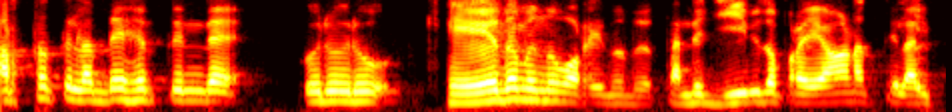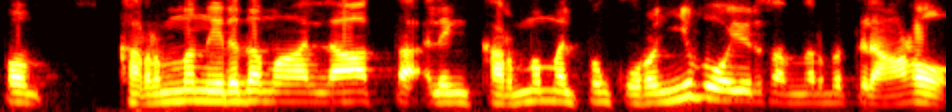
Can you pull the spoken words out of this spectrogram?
അർത്ഥത്തിൽ അദ്ദേഹത്തിന്റെ ഒരു ഒരു ഖേദം എന്ന് പറയുന്നത് തന്റെ ജീവിത പ്രയാണത്തിൽ അല്പം കർമ്മനിരതമല്ലാത്ത അല്ലെങ്കിൽ കർമ്മം അല്പം കുറഞ്ഞു പോയ ഒരു സന്ദർഭത്തിലാണോ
